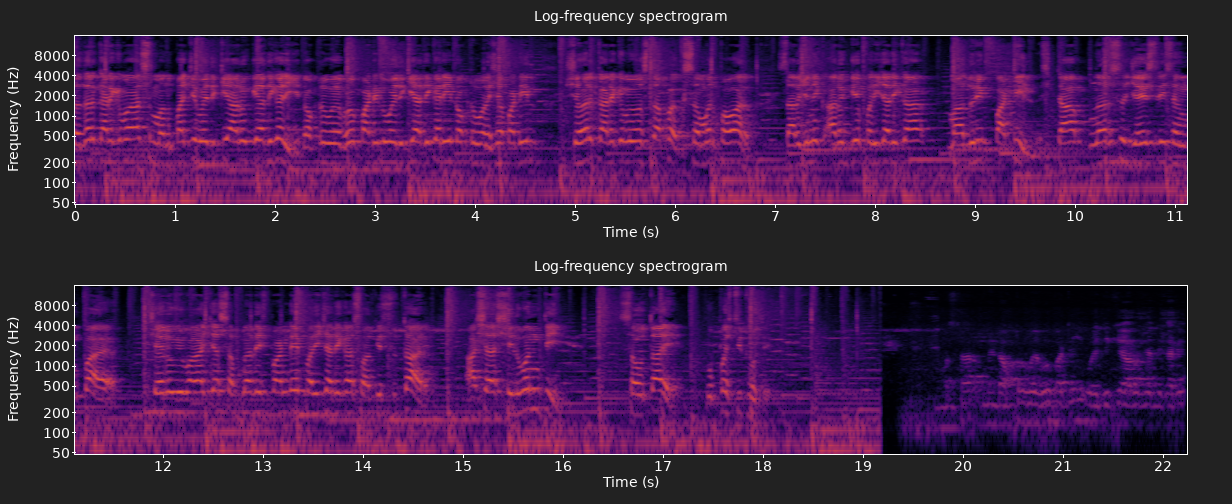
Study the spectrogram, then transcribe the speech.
सदर कार्यक्रमास मनपाचे वैद्यकीय आरोग्य अधिकारी डॉक्टर वैभव पाटील वैद्यकीय अधिकारी डॉक्टर वर्षा पाटील शहर कार्यक्रम व्यवस्थापक समर पवार सार्वजनिक आरोग्य परिचारिका माधुरी पाटील स्टाफ नर्स जयश्री संगपाळ शहर विभागाच्या सपना देशपांडे परिचारिका स्वाती सुतार आशा शिलवंती सौताळे उपस्थित होते. नमस्कार मी डॉक्टर वैभव पाटील वैद्यकीय आरोग्य अधिकारी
